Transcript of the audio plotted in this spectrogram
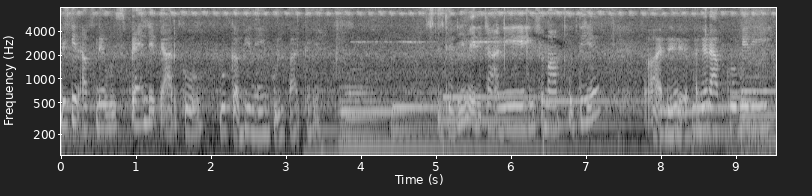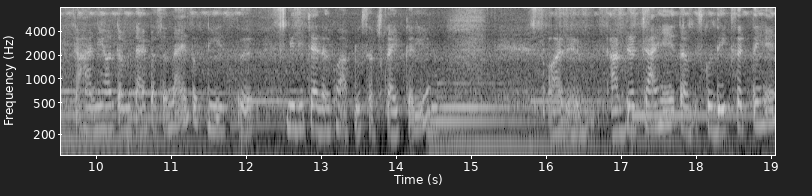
लेकिन अपने उस पहले प्यार को वो कभी नहीं भूल पाती हैं। चलिए, मेरी कहानी यही समाप्त होती है। और अगर आपको मेरी कहानी और कविताएँ पसंद आए तो प्लीज़ मेरी चैनल को आप लोग सब्सक्राइब करिए। और आप जब चाहें तब इसको देख सकते हैं।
